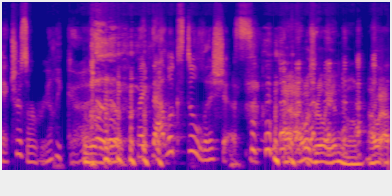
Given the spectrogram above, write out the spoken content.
pictures are really good. Really good. like that looks delicious." I, I was really into them. I, I,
